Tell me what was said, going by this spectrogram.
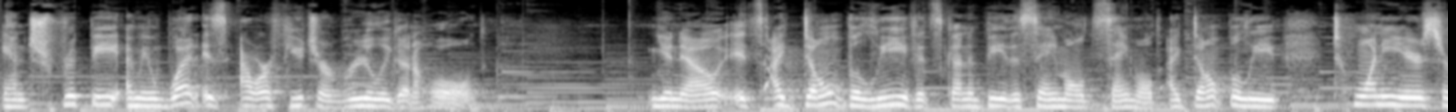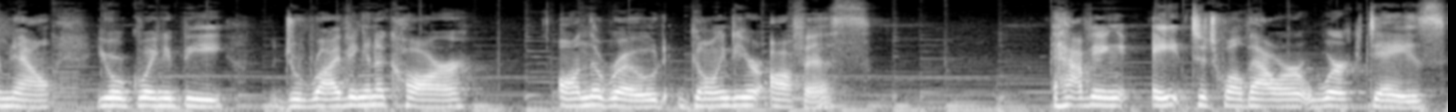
and trippy i mean what is our future really going to hold? You know it's i don't believe it's going to be the same old same old. I don't believe 20 years from now you're going to be driving in a car on the road going to your office having eight to 12 hour work days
